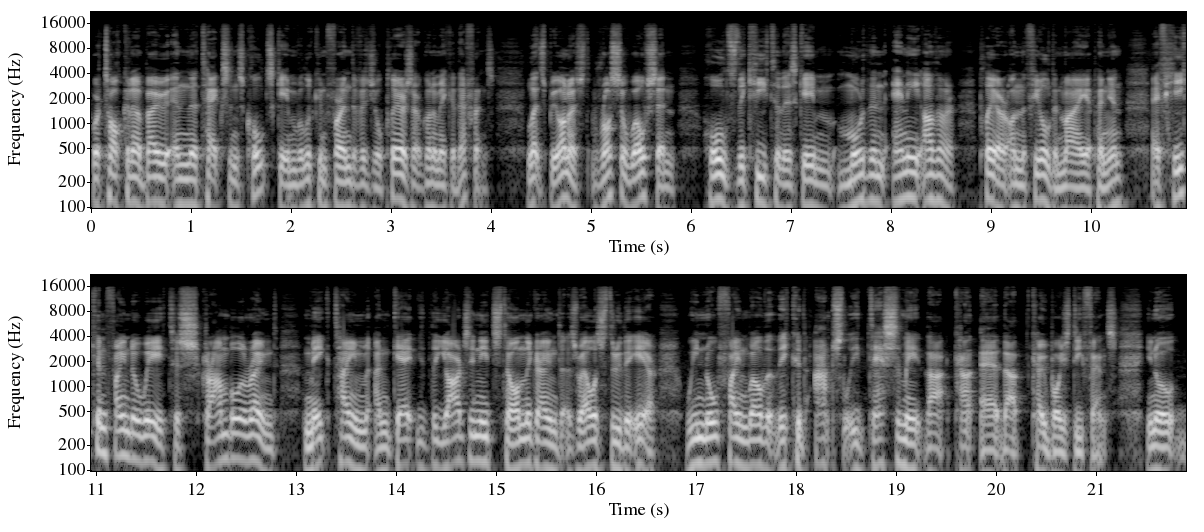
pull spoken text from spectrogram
we're talking about in the Texans Colts game, we're looking for individual players that are going to make a difference. Let's be honest, Russell Wilson holds the key to this game more than any other player on the field, in my opinion. If he can find a way to scramble around, make time, and get the yards he needs to on the ground as well as through the air, we know fine well that they could absolutely decimate that uh, that Cowboys defense. You know,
